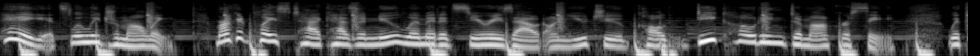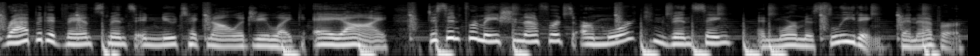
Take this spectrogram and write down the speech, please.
Hey, it's Lily Jamali. Marketplace Tech has a new limited series out on YouTube called Decoding Democracy. With rapid advancements in new technology like AI, disinformation efforts are more convincing and more misleading than ever.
